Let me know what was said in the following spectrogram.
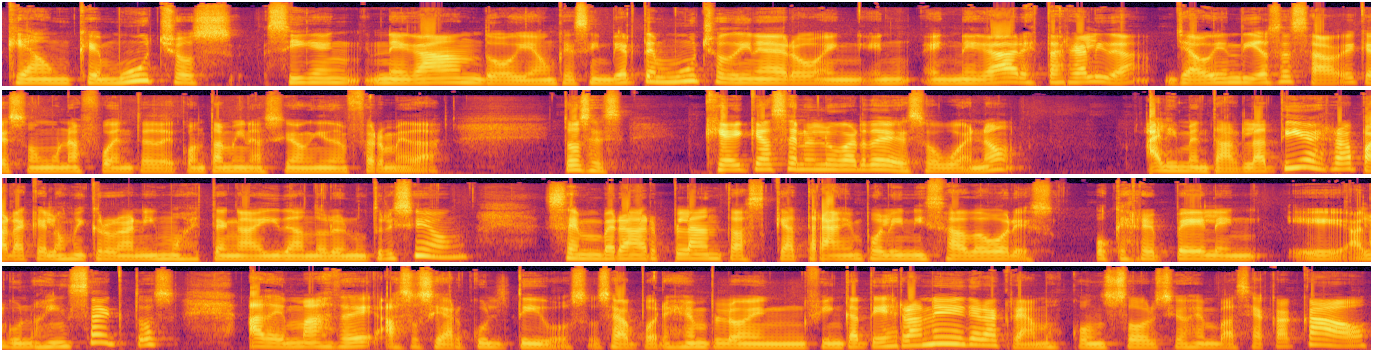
que aunque muchos siguen negando y aunque se invierte mucho dinero en, negar esta realidad, ya hoy en día se sabe que son una fuente de contaminación y de enfermedad. Entonces, ¿qué hay que hacer en lugar de eso? Bueno, alimentar la tierra para que los microorganismos estén ahí dándole nutrición, sembrar plantas que atraen polinizadores o que repelen eh, algunos insectos, además de asociar cultivos. O sea, por ejemplo, en Finca Tierra Negra creamos consorcios en base a cacao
